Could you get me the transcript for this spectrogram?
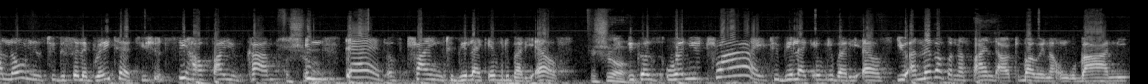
alone is to be celebrated you should see how far you've come sure. instead of trying to be like everybody else For sure. because when you try to be like everybody else you are never going to find out uba wena ungubani.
